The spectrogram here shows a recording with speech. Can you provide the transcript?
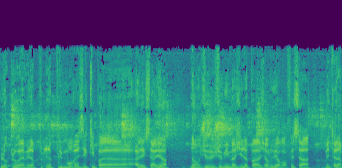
l'OM est la, la plus mauvaise équipe à, à l'extérieur. Non, je ne m'imagine pas Jean-Louis avoir fait ça. Maintenant,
